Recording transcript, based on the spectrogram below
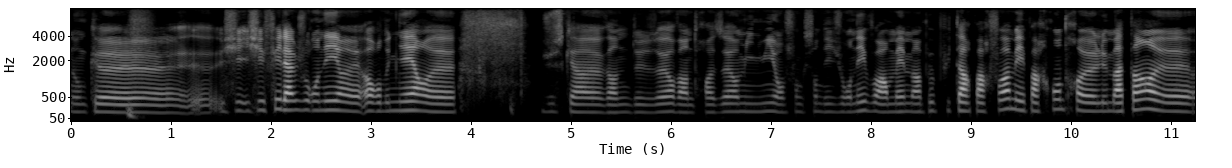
Donc heu, j'ai fait la journée, heu, ordinaire, heu, jusqu'à 22:00-23:00, 00:00 en fonction des journées, voire même un peu plus tard parfois. Mais par contre, le matin,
